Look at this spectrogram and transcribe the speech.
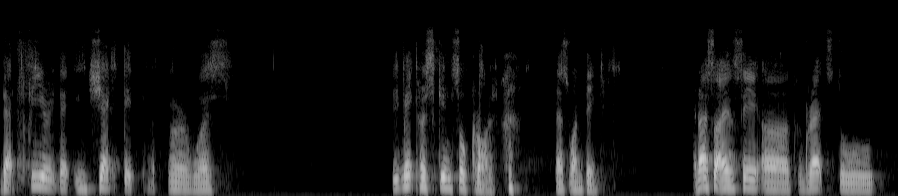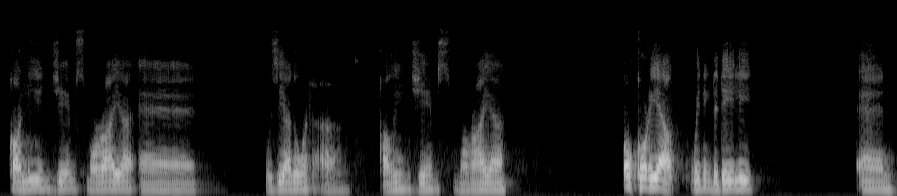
that fear that injected her was it made her skin so crawl. That's one thing. And also I say uh congrats to Colleen, James, Moriah, and who's the other one? Uh Colleen, James, Moriah. Oh, Coriel winning the daily. And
